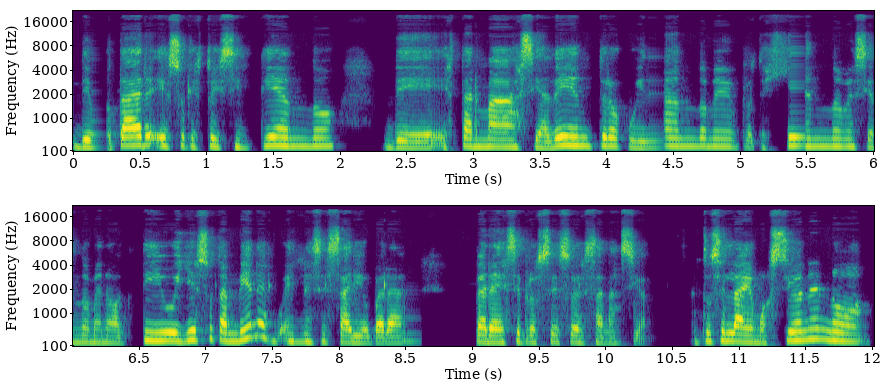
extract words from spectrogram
votar eso que estoy sintiendo, de estar más hacia adentro, cuidándome, protegiéndome, siendo menos activo, y eso también es, es necesario para, para ese proceso de sanación. Entonces las emociones no,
